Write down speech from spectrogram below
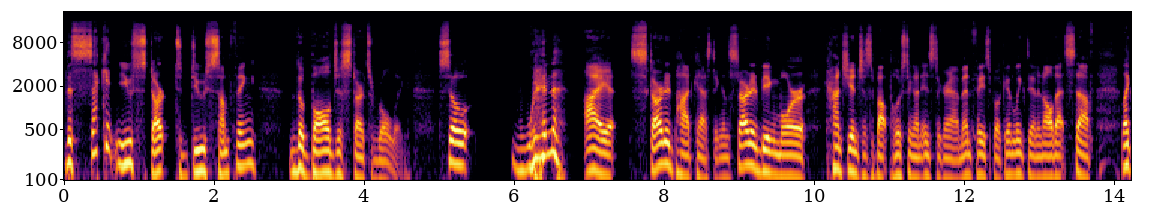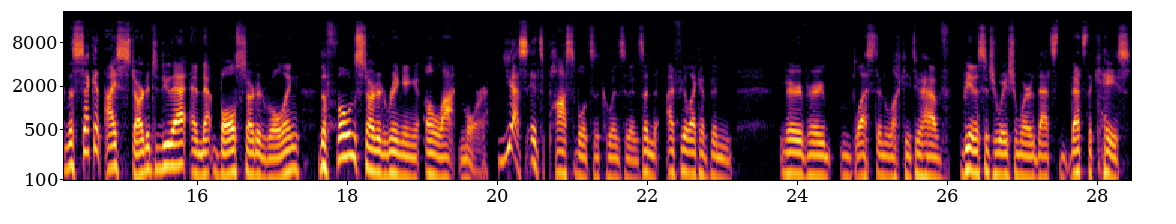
the second you start to do something, the ball just starts rolling. So when I started podcasting and started being more conscientious about posting on Instagram and Facebook and LinkedIn and all that stuff, like the second I started to do that and that ball started rolling, the phone started ringing a lot more. Yes, it's possible it's a coincidence. And I feel like I've been very, very blessed and lucky to have be in a situation where that's that's the case.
